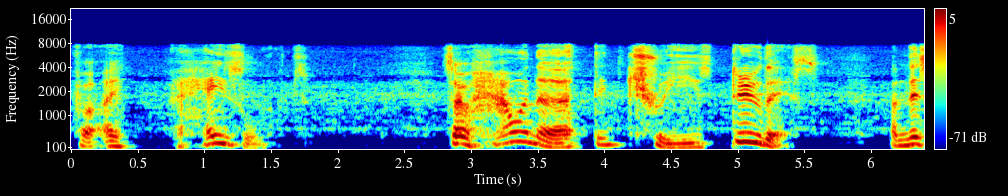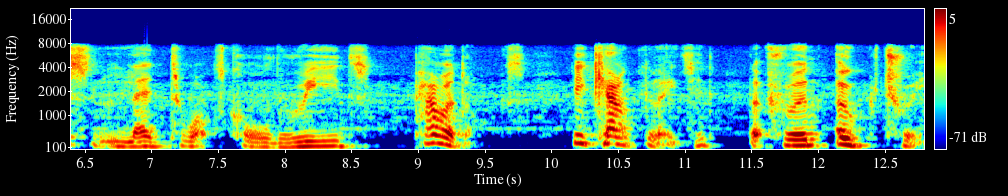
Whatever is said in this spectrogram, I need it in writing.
for a, a hazelnut. So how on earth did trees do this? And this led to what's called Reid's paradox. He calculated that for an oak tree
